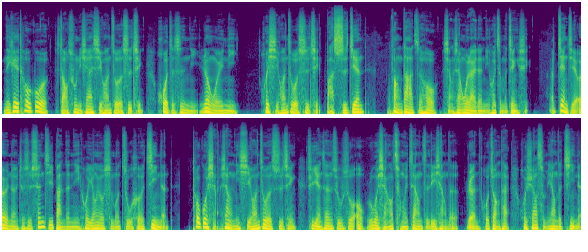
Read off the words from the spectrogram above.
你可以透过找出你现在喜欢做的事情，或者是你认为你会喜欢做的事情，把时间放大之后，想象未来的你会怎么进行。那见解二呢，就是升级版的你会拥有什么组合技能？透过想象你喜欢做的事情，去延伸出说，哦，如果想要成为这样子理想的人或状态，会需要什么样的技能？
